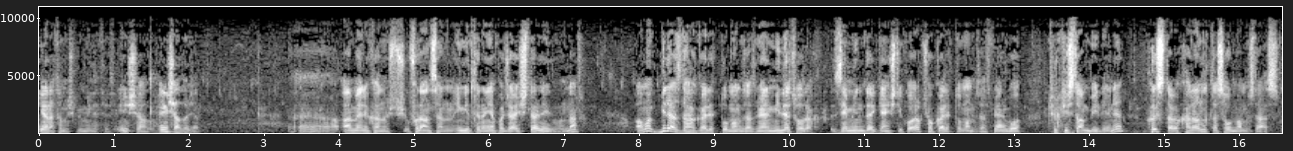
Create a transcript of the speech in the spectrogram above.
yaratılmış bir milletiz inşallah. İnşallah hocam. Amerika'nın, şu Fransa'nın, İngiltere'nin yapacağı işler değil bunlar. Ama biraz daha gayretli olmamız lazım. Yani millet olarak, zeminde, gençlik olarak çok gayretli olmamız lazım. Yani bu Türkistan Birliği'ni hırsla ve kararlılıkla savunmamız lazım.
